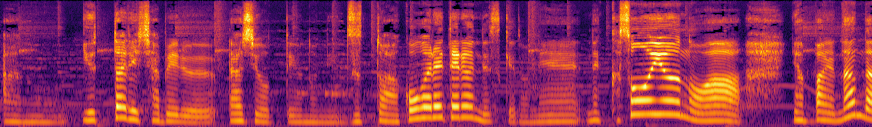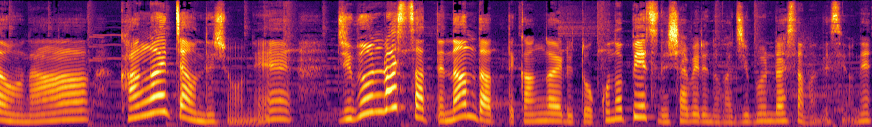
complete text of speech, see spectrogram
あのゆったりしゃべるラジオっていうのにずっと憧れてるんですけどね。なんかそういうのはやっぱりなんだろうな。考えちゃうんでしょうね。自分らしさって何だって考えるとこのペースで喋るのが自分らしさなんですよね。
